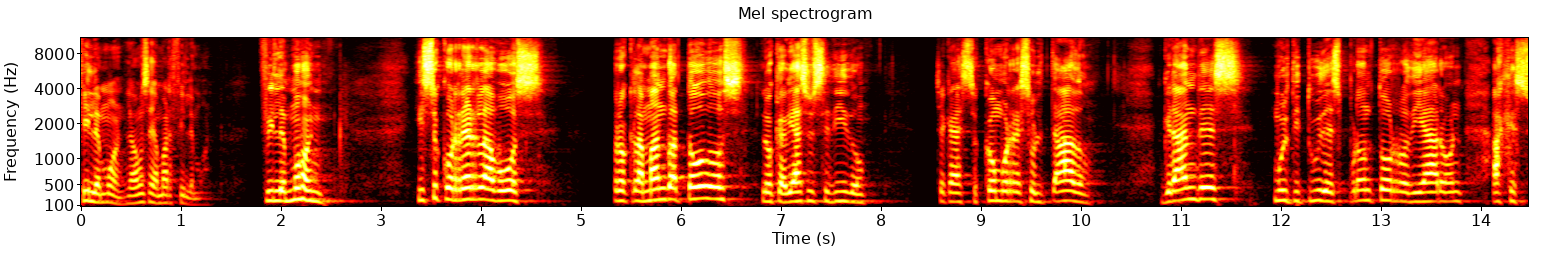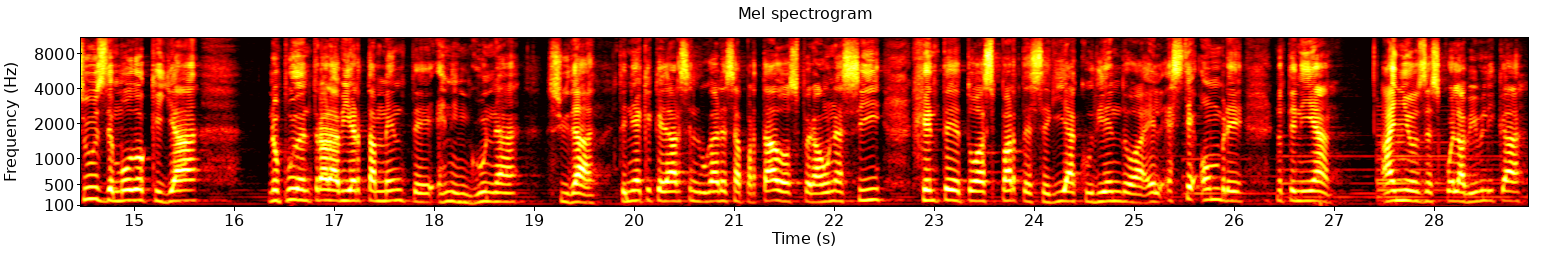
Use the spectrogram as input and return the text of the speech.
Filemón, le vamos a llamar Filemón. Filemón hizo correr la voz, proclamando a todos lo que había sucedido. Checa esto, como resultado, grandes multitudes pronto rodearon a Jesús de modo que ya no pudo entrar abiertamente en ninguna ciudad. Tenía que quedarse en lugares apartados, pero aún así gente de todas partes seguía acudiendo a él. Este hombre no tenía años de escuela bíblica,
